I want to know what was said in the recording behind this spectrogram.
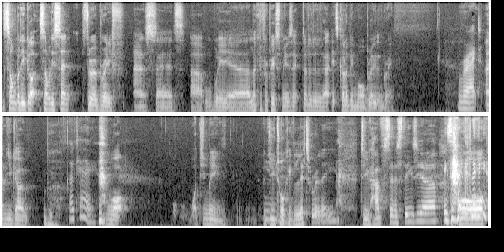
somebody got somebody sent through a brief and said, uh, "We're looking for a piece of music. Da, da, da, it's got to be more blue than green." Right. And you go, "Okay." what? What do you mean? Are yeah. you talking literally? Do you have synesthesia? Exactly. Or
